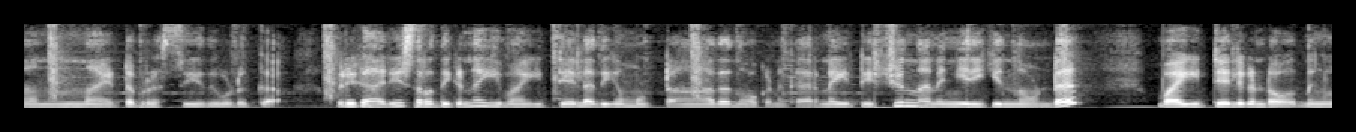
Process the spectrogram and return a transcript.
നന്നായിട്ട് പ്രസ് ചെയ്ത് കൊടുക്കുക. ഒരു കാര്യം ശ്രദ്ധിക്കണം ഈ വൈറ്റേൽ അധികം മുട്ടാതെ നോക്കണം. കാരണം ഈ ടിഷ്യൂ നനഞ്ഞിരിക്കുന്നതുകൊണ്ട് വൈറ്റേൽ കണ്ടോ നിങ്ങൾ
